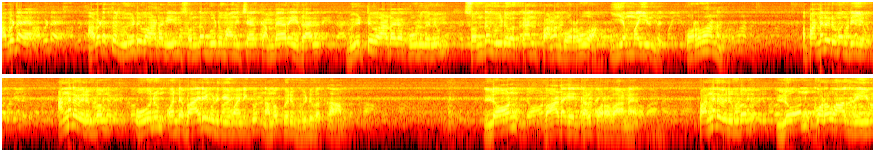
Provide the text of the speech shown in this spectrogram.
അവിടെ അവിടുത്തെ വീട് വാടകയും സ്വന്തം വീട് വാങ്ങിച്ചാൽ കമ്പയർ ചെയ്താൽ വീട്ടു വാടക കൂടുതലും സ്വന്തം വീട് വെക്കാൻ പണം കുറവാണ് ഇ എം ഐ ഉണ്ട്. കുറവാണ്. അപ്പൊ അങ്ങനെ ഒരു എന്ത് ചെയ്യും? അങ്ങനെ വരുമ്പം ഓനും ഓന്റെ ഭാര്യയും കൂടി തീരുമാനിക്കും നമുക്കൊരു വീട് വെക്കാം. ലോൺ വാടകയേക്കാൾ കുറവാണ്. അപ്പൊ അങ്ങനെ വരുമ്പം ലോൺ കുറവാകുകയും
